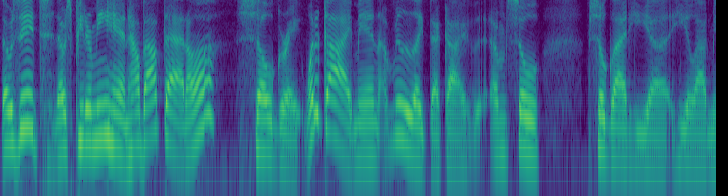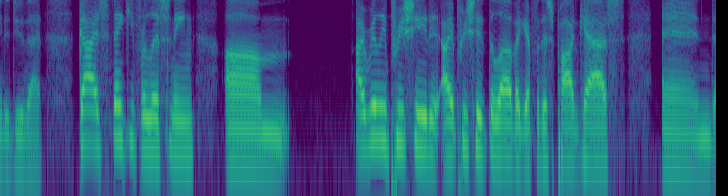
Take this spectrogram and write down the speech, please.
That was it. That was peter meehan. How about that huh? So great. What a guy, man. I really like that guy. I'm so so glad he uh, he allowed me to do that. Guys, thank you for listening. Um, I really appreciate it. I appreciate the love I get for this podcast. And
